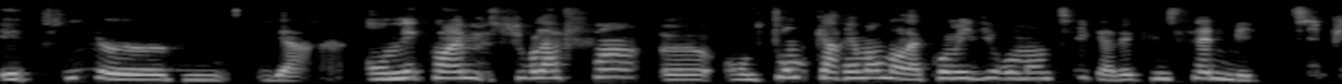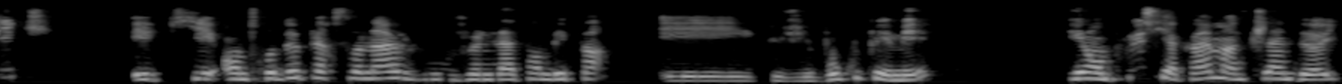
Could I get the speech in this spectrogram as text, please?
Et puis, on est quand même sur la fin, on tombe carrément dans la comédie romantique avec une scène mais typique et qui est entre deux personnages où je ne l'attendais pas et que j'ai beaucoup aimé. Et en plus, il y a quand même un clin d'œil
